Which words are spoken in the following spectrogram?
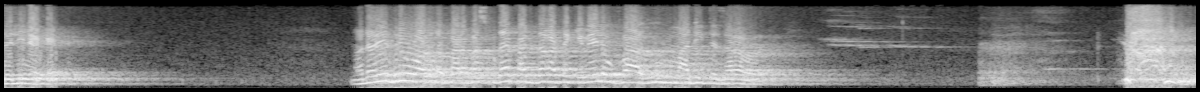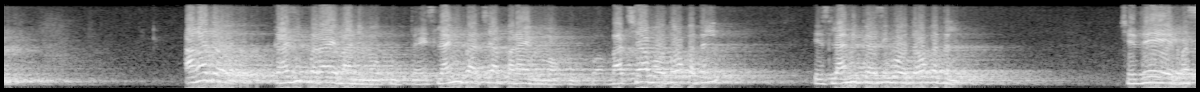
ذلیل کړي نو د دې درو والو لپاره بس خدای پاک دغه ټکی ویلو فاغو مادي ته zarar ورکړي هغه د قاضي پرای باندې موقوف ده اسلامي بادشاہ پرای باندې موقوف ده بادشاہ به تو قتل اسلامي قاضي به تو قتل چې ده بس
